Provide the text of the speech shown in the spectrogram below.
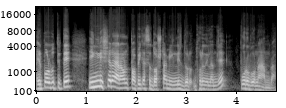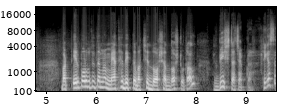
এর পরবর্তীতে ইংলিশেরও অ্যারাউন্ড টপিক আছে দশটা। আমি ইংলিশ ধর- নিলাম যে পড়ব না আমরা। বাট এর পরবর্তীতে আমরা ম্যাথে দেখতে পাচ্ছি দশ আর দশ টোটাল বিশটা চ্যাপ্টার। ঠিক আছে?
